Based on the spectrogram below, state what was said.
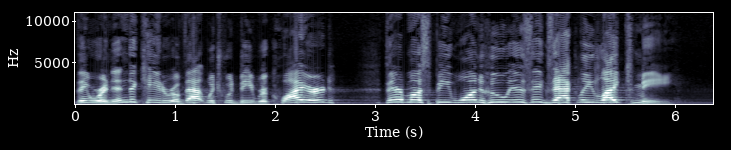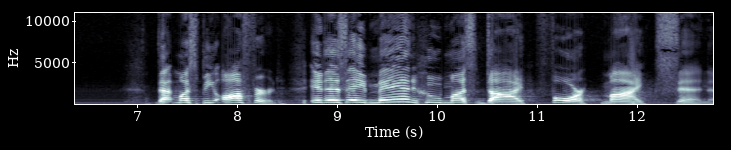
They were an indicator of that which would be required. There must be one who is exactly like me that must be offered. It is a man who must die for my sin.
